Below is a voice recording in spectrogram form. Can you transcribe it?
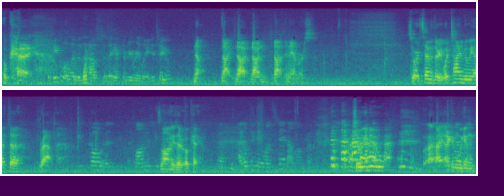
Okay. The people who live in the house, do they have to be related to you? No, not not not not in Amherst. So we're at 7:30. What time do we have to wrap? You go as as long as you. As long as they're okay. I don't think they want to stay that long, but. So we can do. I, I can we can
